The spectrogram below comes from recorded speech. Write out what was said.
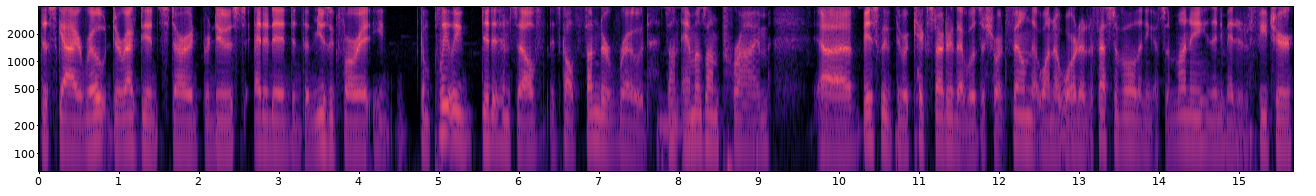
This guy wrote, directed, starred, produced, edited, did the music for it. He completely did it himself. It's called Thunder Road. It's on Amazon Prime. Uh, basically through a Kickstarter that was a short film that won an award at a festival. Then he got some money. And then he made it a feature.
